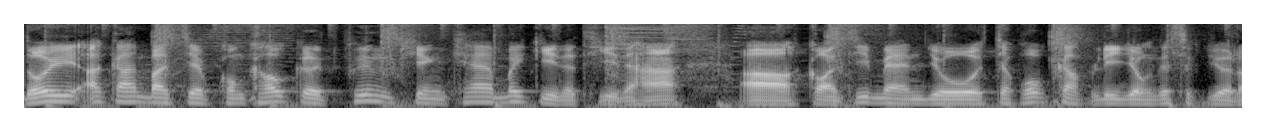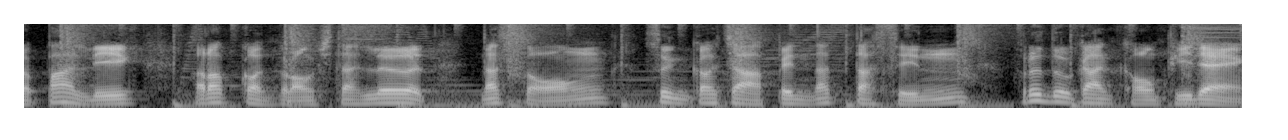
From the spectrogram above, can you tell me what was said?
โดยอาการบาดเจ็บของเขาเกิดขึ้นเพียงแค่ไม่กี่นาทีนะฮะก่อนที่แมนยูจะพบกับลียงในศึกยูโรปาลีกรับก่อนรองชนะเลิศ นัด 2 ซึ่งก็จะเป็นนัดตัดสินฤดูกาลของผีแดง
